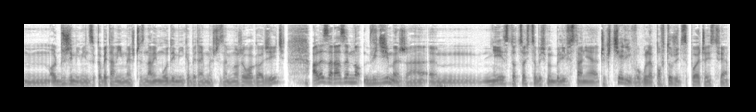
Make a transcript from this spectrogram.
um, olbrzymi między kobietami i mężczyznami, młodymi kobietami i mężczyznami może łagodzić, ale zarazem no, widzimy, że nie jest to coś, co byśmy byli w stanie, czy chcieli w ogóle powtórzyć w społeczeństwie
